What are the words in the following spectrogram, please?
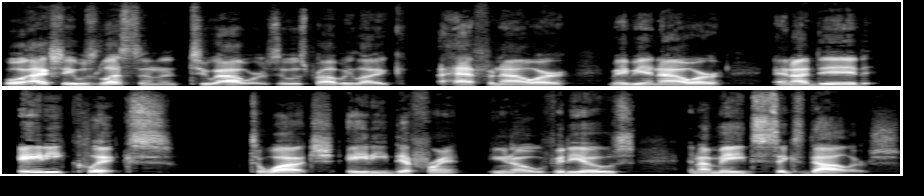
well, actually, it was less than two hours. It was probably like a half an hour, maybe an hour, and I did 80 clicks to watch 80 different, you know, videos and I made $6.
